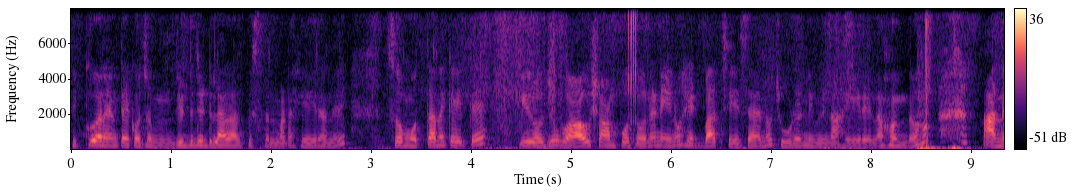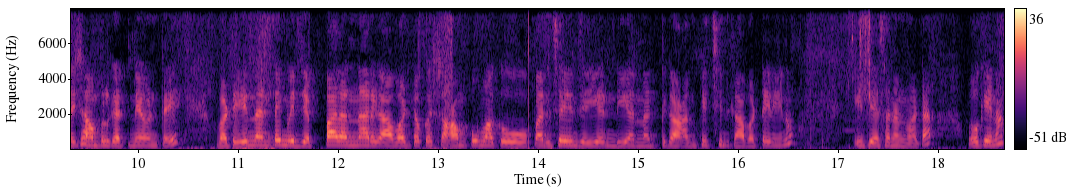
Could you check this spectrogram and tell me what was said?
తిక్కుగానే ఉంటాయి. కొంచెం జిడ్డు జిడ్డు లాగా అనిపిస్తుంది అనమాట హెయిర్ అనేది. సో మొత్తానికైతే ఈరోజు వావ్ షాంపూతోనే నేను హెడ్ బాత్ చేశాను. చూడండి మీ నా హెయిర్ ఎలా ఉందో. అన్ని షాంపూలు గట్టినే ఉంటాయి. బట్ ఏంటంటే మీరు చెప్పాలన్నారు కాబట్టి ఒక షాంపూ మాకు పరిచయం చేయండి అన్నట్టుగా అనిపించింది కాబట్టి నేను ఇది చేశాను అనమాట ఓకేనా?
